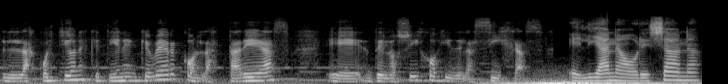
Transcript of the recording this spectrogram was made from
las cuestiones que tienen que ver con las tareas eh, de los hijos y de las hijas. Eliana Orellana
